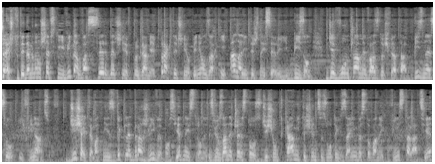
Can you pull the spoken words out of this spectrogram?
Cześć, tutaj Damian Olszewski i witam Was serdecznie w programie Praktycznie o Pieniądzach i analitycznej serii Bizon, gdzie włączamy Was do świata biznesu i finansów. Dzisiaj temat niezwykle drażliwy, bo z jednej strony związany często z dziesiątkami tysięcy złotych zainwestowanych w instalacje,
